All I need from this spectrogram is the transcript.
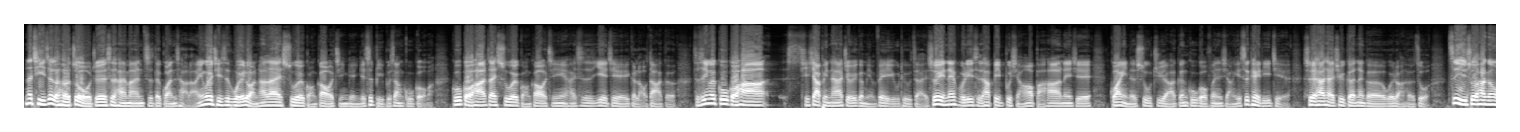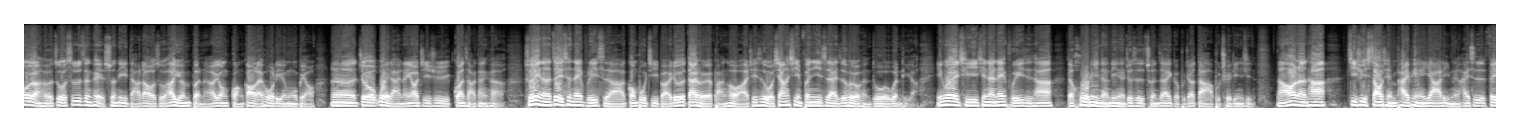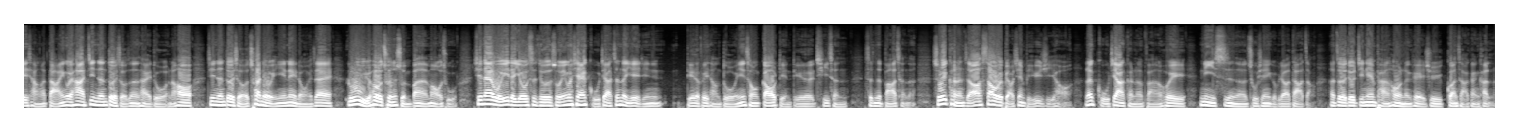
那其实这个合作，我觉得是还蛮值得观察啦，因为其实微软它在数位广告的经验也是比不上 Google 嘛，Google 它在数位广告的经验还是业界一个老大哥，只是因为 Google 它。旗下平台就有一个免费 YouTube 在，所以 Netflix 他并不想要把他那些观影的数据啊跟 Google 分享，也是可以理解，所以他才去跟那个微软合作。至于说他跟微软合作是不是真可以顺利达到说他原本呢要用广告来获利的目标，那就未来呢要继续观察看看。所以呢，这一次 Netflix 啊公布季报，就是待会的盘后啊，其实我相信分析师还是会有很多的问题啊，因为其实现在 Netflix 它的获利能力呢就是存在一个比较大不确定性，然后呢。他继续烧钱拍片的压力呢，还是非常的大，因为他的竞争对手真的太多，然后竞争对手的串流影音内容也在如雨后春笋般的冒出。现在唯一的优势就是说，因为现在股价真的也已经跌得非常多，已经从高点跌了七成甚至八成了，所以可能只要稍微表现比预期好，那股价可能反而会逆势呢出现一个比较大涨。那这个就今天盘后呢可以去观察看看了。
